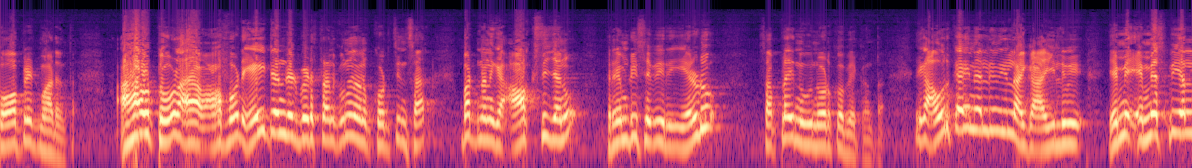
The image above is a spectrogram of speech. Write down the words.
ಕೋಆಪ್ರೇಟ್ ಅಂತ I have told I have offered eight hundred beds ತನಕ ನಾನು ಕೊಡ್ತೀನಿ ಸರ್ ಬಟ್ ನನಗೆ ಆಕ್ಸಿಜನು ರೆಮ್ಡಿಸಿವಿರ್ ಎರಡು ಸಪ್ಲೈ ನೀವು ನೋಡ್ಕೋಬೇಕಂತ. ಈಗ ಅವ್ರ ಕೈನಲ್ಲಿ ಇಲ್ಲ, ಈಗ ಇಲ್ಲಿ M M S P L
